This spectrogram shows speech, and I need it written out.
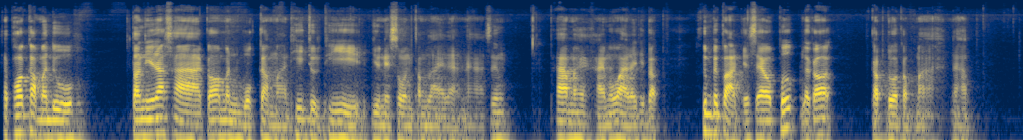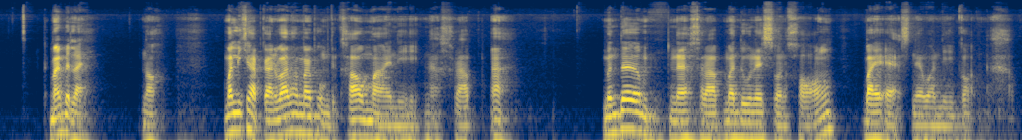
แต่พอกลับมาดูตอนนี้ราคาก็มันวกกลับมาที่จุดที่อยู่ในโซนกำไรแล้วนะฮะซึ่งภาพมันคล้ายๆเมื่อวานเลยที่แบบขึ้นไปกวาด SL ปุ๊บแล้วก็กลับตัวกลับมานะครับ ไม่เป็นไรเนาะมารีแคปกันว่าทำไมผมถึงเข้าไมล์นี้นะครับอะเหมือนเดิมนะครับ มาดูในส่วนของ bias ในวันนี้ก่อนนะครับ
